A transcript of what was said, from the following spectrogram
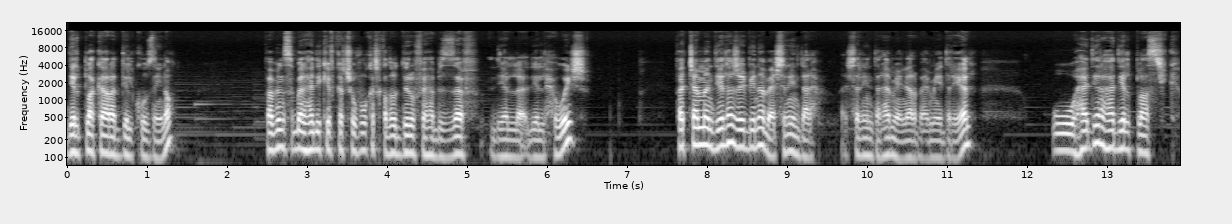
ديال البلاكارات ديال الكوزينة. فبالنسبة لهذه كيف كتشوفوا كتقدروا ديروا فيها بزاف ديال ديال الحوايج؟ فالثمن ديالها جايبينها ب 20 درهم 20 درهم يعني 400 ريال. وهذه راه ديال البلاستيك.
